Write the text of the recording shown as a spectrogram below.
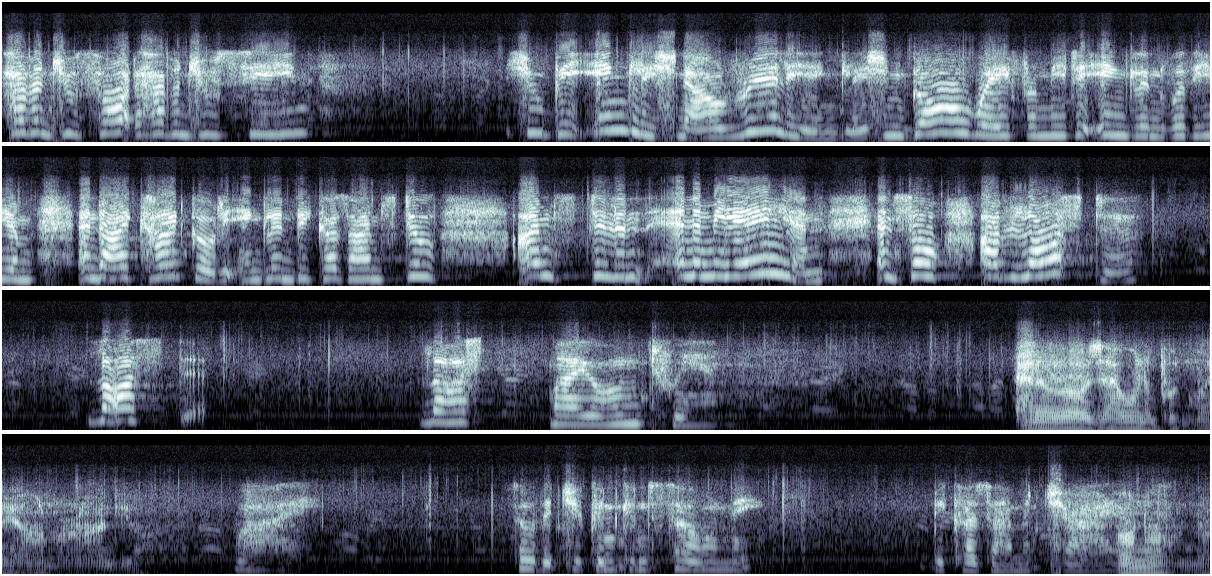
haven't you thought, haven't you seen? She'll be English now, really English, and go away from me to England with him. And I can't go to England because I'm still I'm still an enemy alien. And so I've lost her. Lost her. Lost my own twin. Anna Rose, I want to put my arm around you. Why? So that you can console me. Because I'm a child. Oh, no, no.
